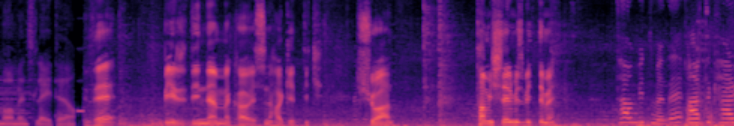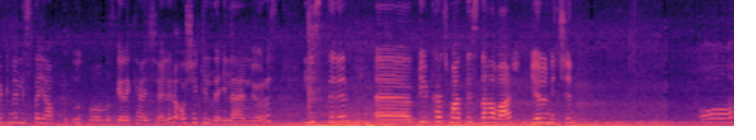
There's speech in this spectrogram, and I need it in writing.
moments later. Ve bir dinlenme kahvesini hak ettik. Şu an tam işlerimiz bitti mi? Tam bitmedi. Artık her güne liste yaptık unutmamamız gereken şeyleri. O şekilde ilerliyoruz. Listenin eee, birkaç maddesi daha var yarın için. Oo.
